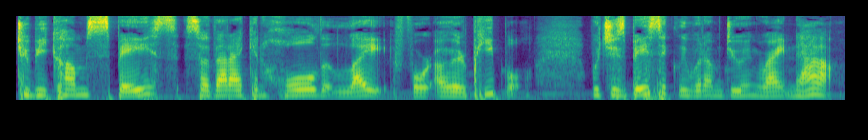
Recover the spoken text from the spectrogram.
to become space so that I can hold light for other people, which is basically what I'm doing right now.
